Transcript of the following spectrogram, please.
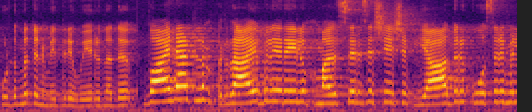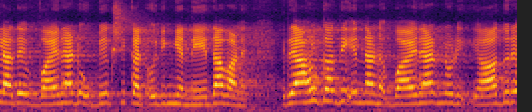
കുടുംബത്തിനും എതിരെ ഉയരുന്നത്. വയനാട്ടിലും റായ്ബലേറയിലും മത്സരിച്ച ശേഷം യാതൊരു കൂസരമില്ലാതെ വയനാട് ഉപേക്ഷിക്കാൻ ഒരുങ്ങിയ നേതാവാണ് രാഹുൽ ഗാന്ധി എന്നാണ് വയനാടിനോട് യാതൊരു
